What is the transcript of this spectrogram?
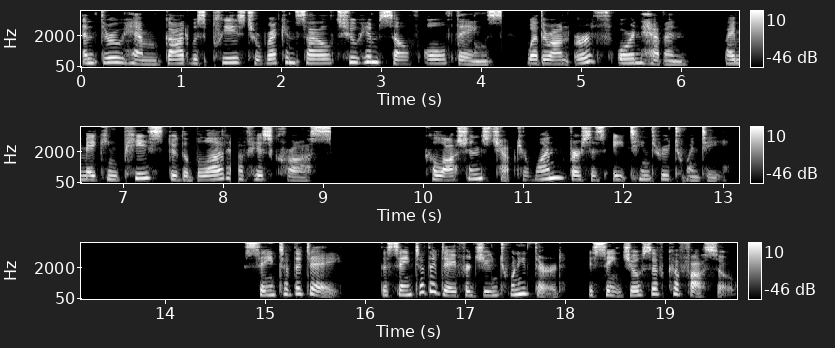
and through him God was pleased to reconcile to himself all things, whether on earth or in heaven, by making peace through the blood of his cross. Colossians chapter 1 verses 18 through 20. Saint of the day, The saint of the day for June 23rd is Saint Joseph Cafasso.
